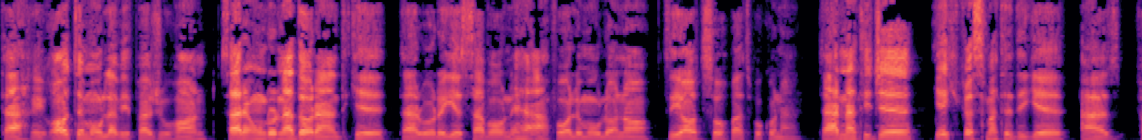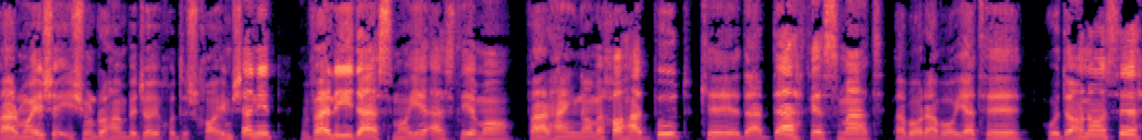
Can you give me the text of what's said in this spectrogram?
تحقیقات مولوی پژوهان سر اون رو ندارند که درباره سوانه احوال مولانا زیاد صحبت بکنند. در نتیجه یک قسمت دیگه از فرمایش ایشون رو هم به جای خودش خواهیم شنید. ولی دستمایه اصلی ما فرهنگنامه خواهد بود که در ده قسمت و با روایت هدا ناسه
